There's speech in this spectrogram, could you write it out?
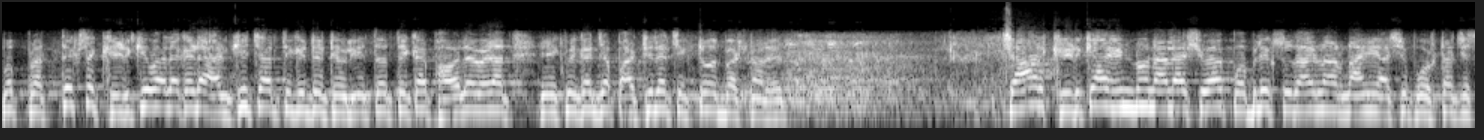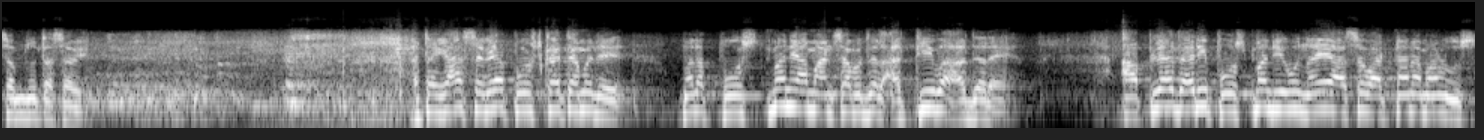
मग प्रत्यक्ष खिडकीवाल्याकडे आणखी चार तिकीटं ठेवली तर ते काय फावल्या वेळात एकमेकांच्या पाठीला चिकटवत बसणार आहेत? चार खिडक्या हिंडून आल्याशिवाय पब्लिक सुधारणार नाही अशी पोस्टाची समजूत असावी. आता या सगळ्या पोस्ट खात्यामध्ये मला पोस्टमन या माणसाबद्दल अतीव आदर आहे. आपल्या दारी पोस्टमन येऊ नये असं वाटणारा माणूस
